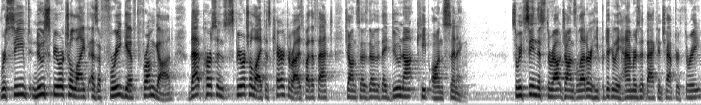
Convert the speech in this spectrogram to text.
received new spiritual life as a free gift from God, that person's spiritual life is characterized by the fact, John says there, that they do not keep on sinning. So, we've seen this throughout John's letter. He particularly hammers it back in chapter 3.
